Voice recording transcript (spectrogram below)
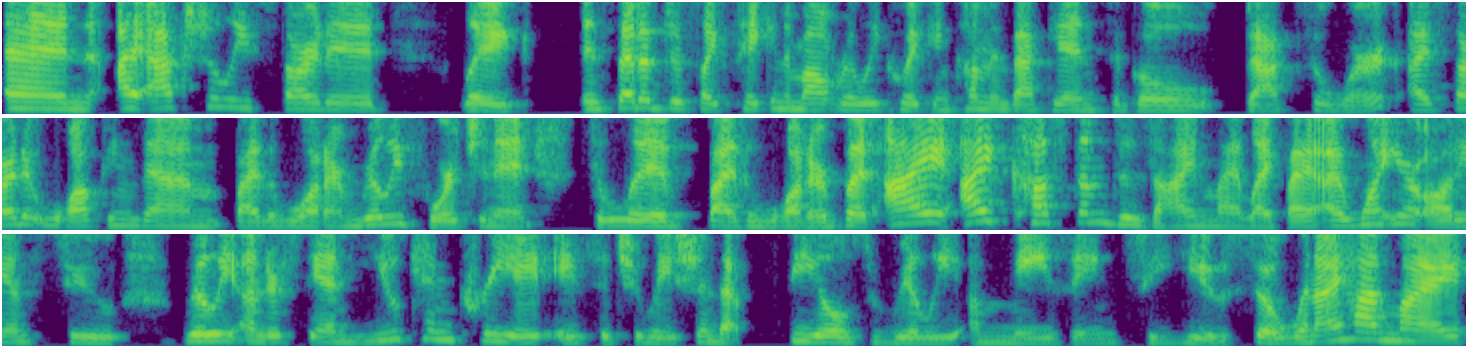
and i actually started like instead of just like taking them out really quick and coming back in to go back to work, I started walking them by the water. I'm really fortunate to live by the water, but I, I custom design my life. I, I want your audience to really understand you can create a situation that feels really amazing to you. So when I had my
